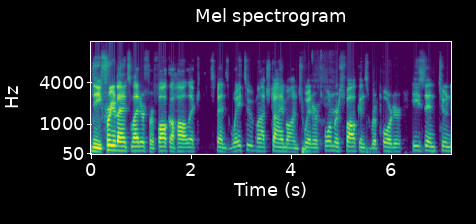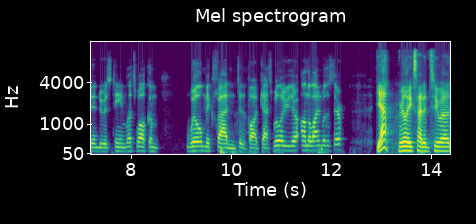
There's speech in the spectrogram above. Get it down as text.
The freelance letter for Falcoholic spends way too much time on Twitter. Former Falcons reporter. He's in tuned into his team. Let's welcome Will McFadden to the podcast. Will, are you on the line with us there? Yeah, really excited to uh,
